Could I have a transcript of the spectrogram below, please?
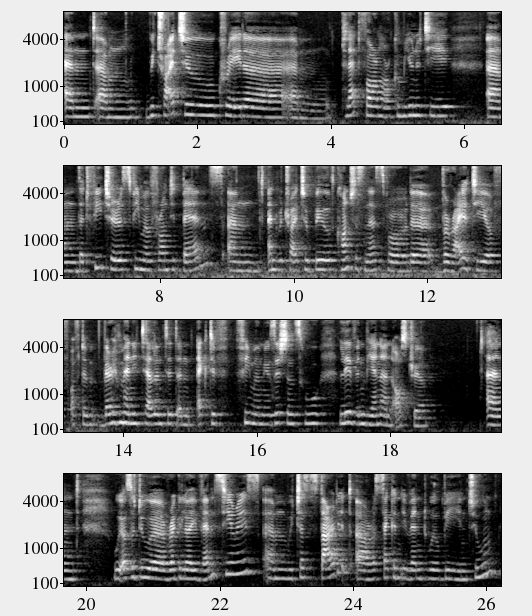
And um, we try to create a um, platform or community um, that features female fronted bands, and, and we try to build consciousness for the variety of, of the very many talented and active female musicians who live in Vienna and Austria. And we also do a regular event series. Um, we just started. Our second event will be in June.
